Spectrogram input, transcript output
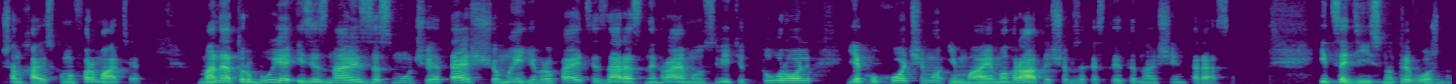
шанхайському форматі. Мене турбує і зізнаюсь, засмучує те, що ми, європейці, зараз не граємо у світі ту роль, яку хочемо і маємо грати, щоб захистити наші інтереси. І це дійсно тривожно.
